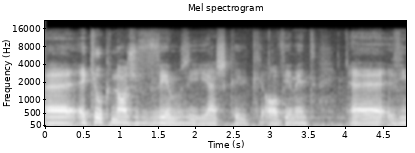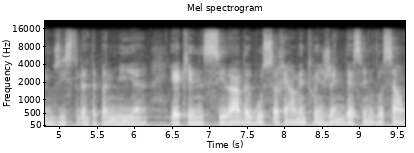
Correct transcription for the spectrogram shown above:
Uh, aquilo que nós vemos, e acho que, que obviamente uh, vimos isso durante a pandemia, é que a necessidade aguça realmente o engenho dessa inovação.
